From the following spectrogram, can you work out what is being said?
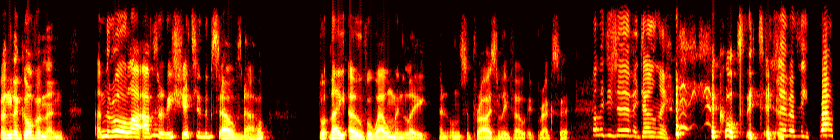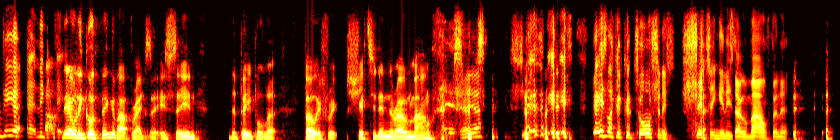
from the government, and they're all like absolutely shitting themselves now. But they overwhelmingly and unsurprisingly voted Brexit. well, they deserve it, don't they? of course they They do. deserve everything. Round here, they, That's the only good thing about Brexit is seeing the people that voted for it shitting in their own mouth. Yeah, yeah. It, is, it is like a contortionist shitting in his own mouth, isn't it?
